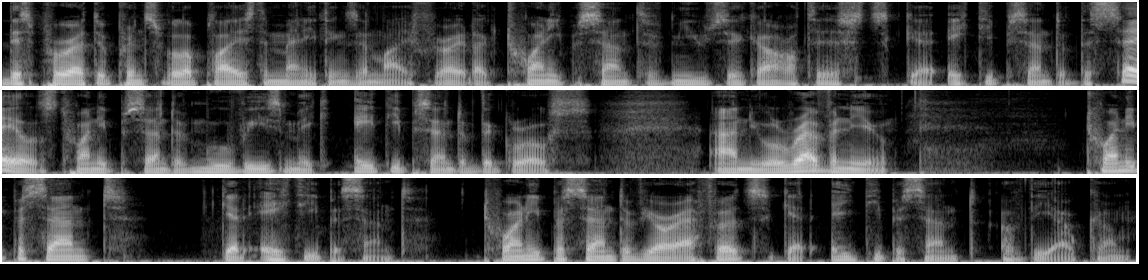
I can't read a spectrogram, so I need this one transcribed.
This Pareto principle applies to many things in life, right? Like 20% of music artists get 80% of the sales, 20% of movies make 80% of the gross annual revenue. 20% get 80%. 20% of your efforts get 80% of the outcome.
